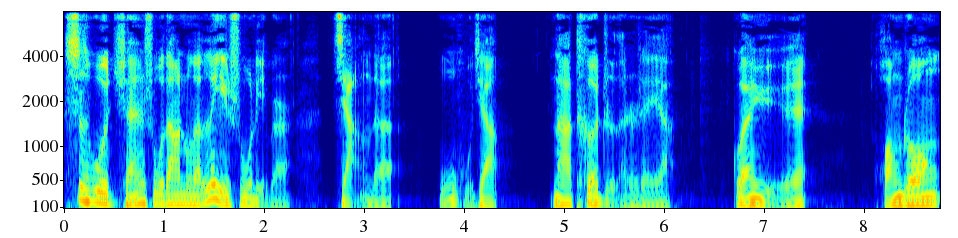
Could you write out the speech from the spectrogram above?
四库全书》当中的类书里边讲的五虎将，那特指的是谁呀？关羽、黄忠、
